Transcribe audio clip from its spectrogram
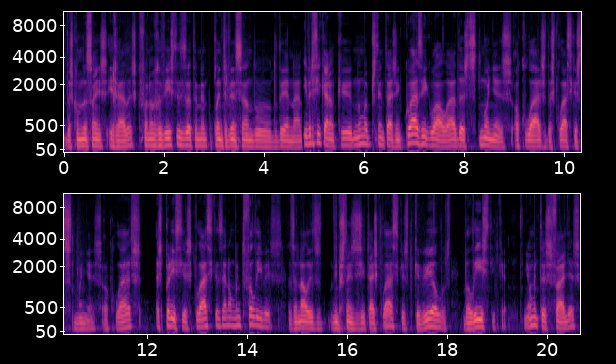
das condenações erradas que foram revistas exatamente pela intervenção do, do DNA. E verificaram que, numa percentagem quase igual à das testemunhas oculares, das clássicas testemunhas oculares, as perícias clássicas eram muito falíveis. As análises de impressões digitais clássicas, de cabelos, balística, tinham muitas falhas,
